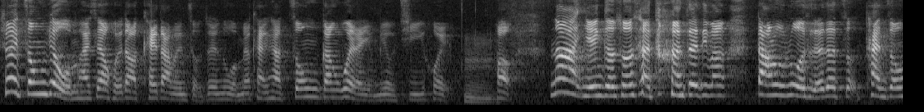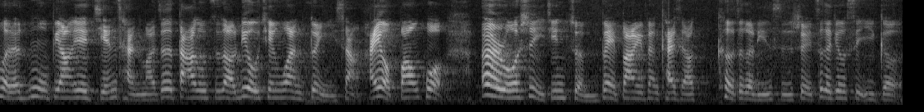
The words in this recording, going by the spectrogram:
所以终究我们还是要回到开大门走正路，我们要看一下中钢未来有没有机会。嗯，好。那严格说，在当然这地方，大陆落实的这碳中和的目标也减产嘛，这个大家都知道，六千万吨以上，还有包括俄罗斯已经准备八月份开始要克这个临时税，这个就是一个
